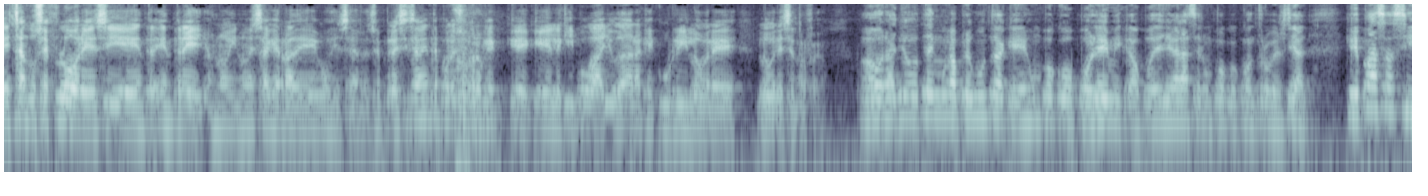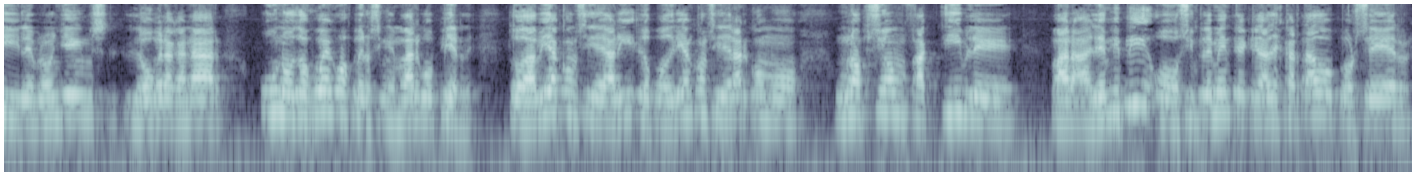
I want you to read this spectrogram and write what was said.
echándose flores y entre, entre ellos, ¿no? Y no esa guerra de egos y ese- Precisamente por eso creo que, que- que el equipo va a ayudar a que Curry logre, logre ese trofeo. Ahora yo tengo una pregunta que es un poco polémica o puede llegar a ser un poco controversial. ¿Qué pasa si LeBron James logra ganar uno o dos juegos, pero sin embargo pierde? ¿Todavía considerarí- lo podrían considerar como una opción factible para el MVP o simplemente queda descartado por ser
